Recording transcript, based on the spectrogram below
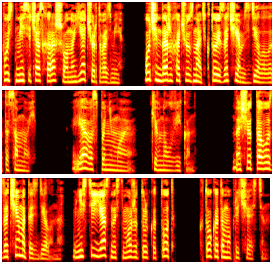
«Пусть мне сейчас хорошо, но я, черт возьми, очень даже хочу знать, кто и зачем сделал это со мной». «Я вас понимаю», — кивнул Викон. «Насчет того, зачем это сделано, внести ясность может только тот, кто к этому причастен.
